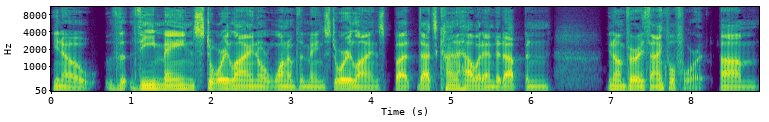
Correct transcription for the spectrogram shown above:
you know, the the main storyline or one of the main storylines, but that's kind of how it ended up and you know, I'm very thankful for it. Um,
